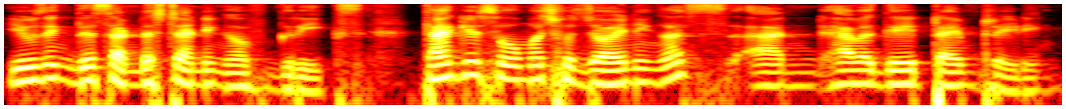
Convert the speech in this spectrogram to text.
using this understanding of Greeks. Thank you so much for joining us and have a great time trading.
